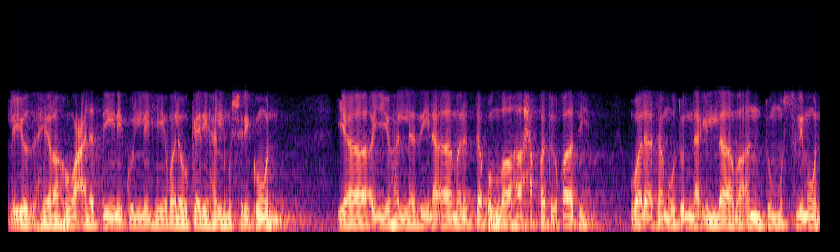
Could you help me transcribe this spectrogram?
ليظهره على الدين كله ولو كره المشركون. يا أيها الذين آمنوا اتقوا الله حق تقاته ولا تموتن إلا وأنتم مسلمون.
